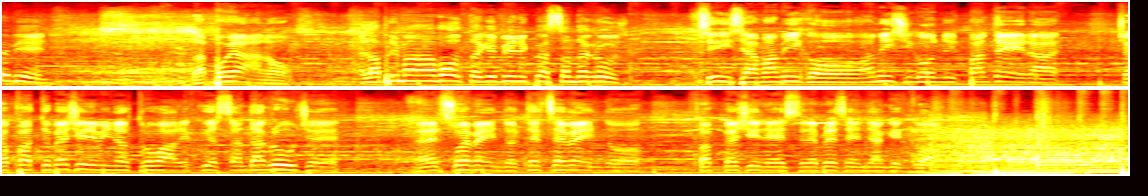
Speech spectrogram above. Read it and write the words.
Dove vieni? Da Boiano. È la prima volta che vieni qui a Santa Croce. Sì, siamo amico- amici con il Pantera. Ci ha fatto piacere venire a trovare qui a Santa Croce. È il suo evento, il terzo evento. Fa piacere essere presenti anche qua.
